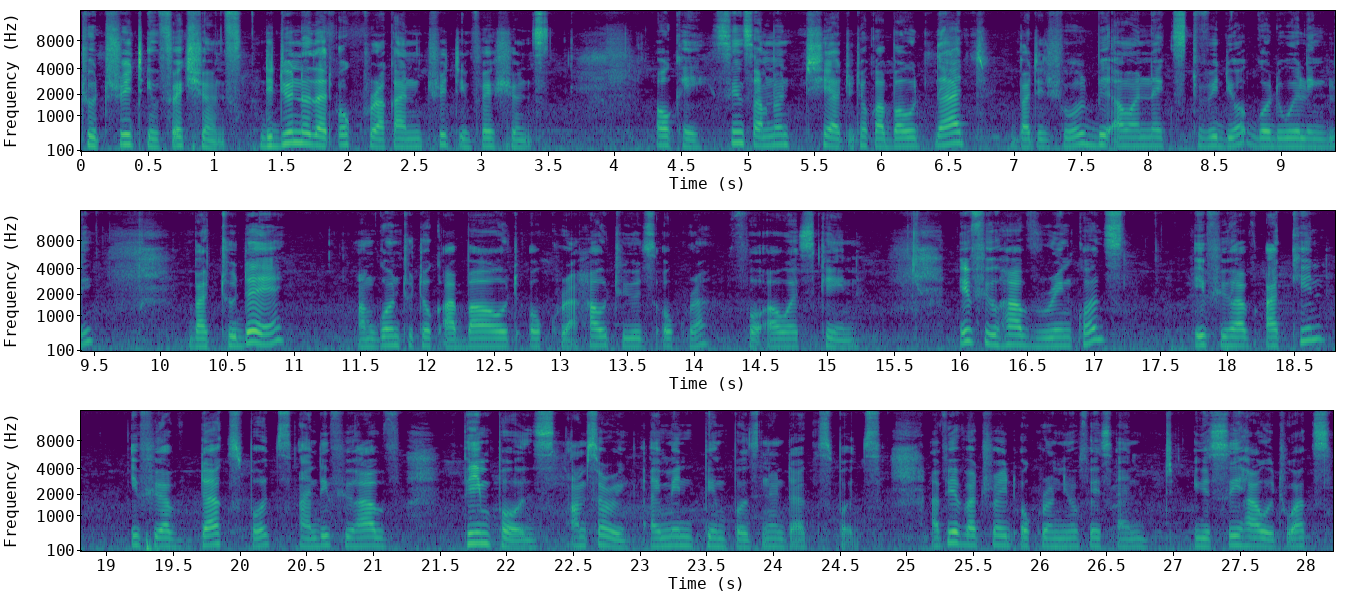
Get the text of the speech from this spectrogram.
to treat infections. Did you know that okra can treat infections? Okay since i'm not here to talk about that but it will be our next video god willingly. But today I'm going to talk about okra, how to use okra for our skin. If you have wrinkles, if you have acne, if you have dark spots, and if you have pimples, I'm sorry, I mean pimples, not dark spots. Have you ever tried okra on your face and you see how it works?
